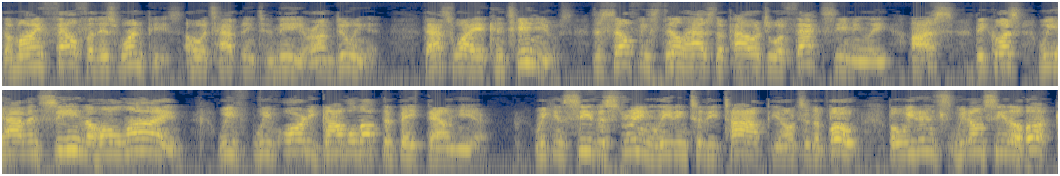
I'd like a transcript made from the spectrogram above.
The mind fell for this one piece. Oh, it's happening to me, or I'm doing it. That's why it continues. The selfing still has the power to affect, seemingly, us, because we haven't seen the whole line. We've, we've already gobbled up the bait down here. We can see the string leading to the top, you know, to the boat, but we didn't, we don't see the hook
